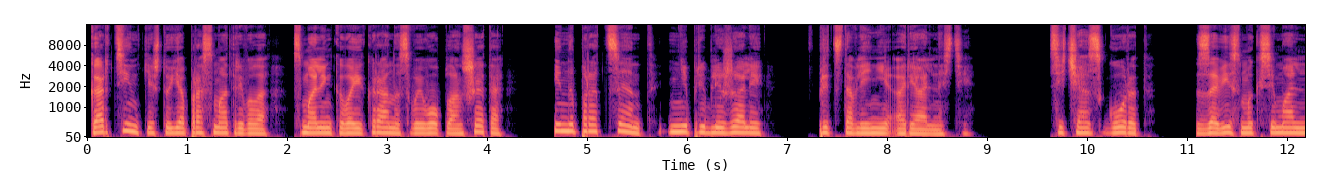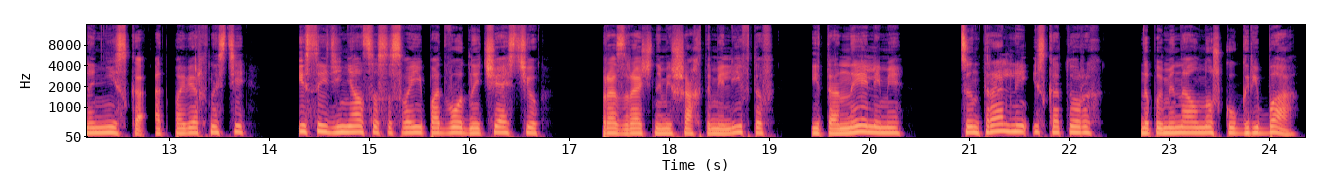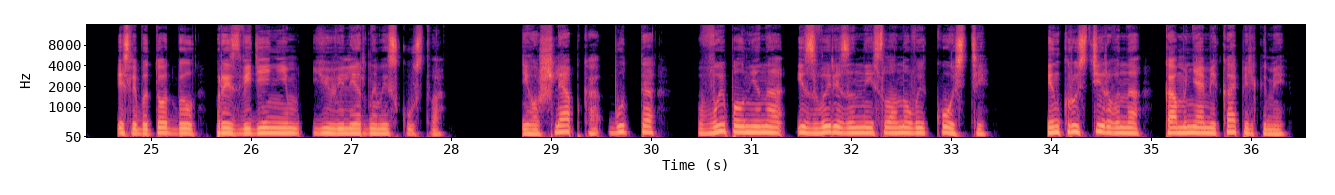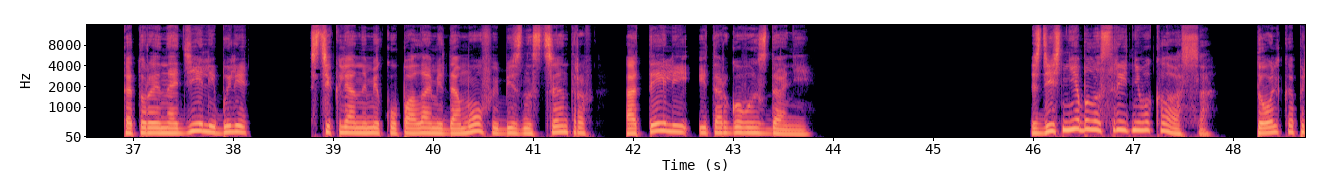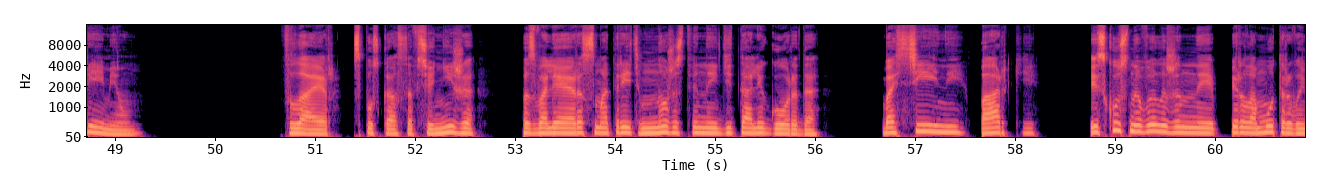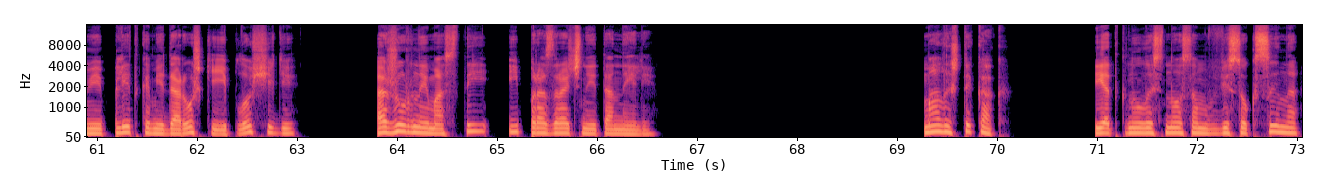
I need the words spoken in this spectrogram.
Картинки, что я просматривала с маленького экрана своего планшета, и на процент не приближали в представлении о реальности. Сейчас город завис максимально низко от поверхности и соединялся со своей подводной частью прозрачными шахтами лифтов и тоннелями, центральный из которых напоминал ножку гриба, если бы тот был произведением ювелирного искусства. Его шляпка будто выполнена из вырезанной слоновой кости, инкрустирована камнями-капельками, которые на деле были стеклянными куполами домов и бизнес-центров, отелей и торговых зданий. Здесь не было среднего класса, только премиум. Флайер спускался все ниже, позволяя рассмотреть множественные детали города. Бассейны, парки, искусно выложенные перламутровыми плитками дорожки и площади, ажурные мосты и прозрачные тоннели. «Малыш, ты как?» Я ткнулась носом в висок сына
